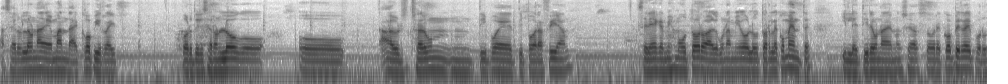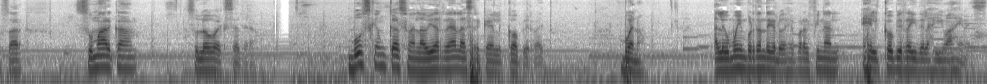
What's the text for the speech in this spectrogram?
hacerle una demanda de copyright por utilizar un logo o usar un, tipo de tipografía, sería que el mismo autor o algún amigo del autor le comente y le tire una denuncia sobre copyright por usar su marca, su logo, etc. Busque un caso en la vida real acerca del copyright. Bueno, algo muy importante que lo dejé para el final es el copyright de las imágenes,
